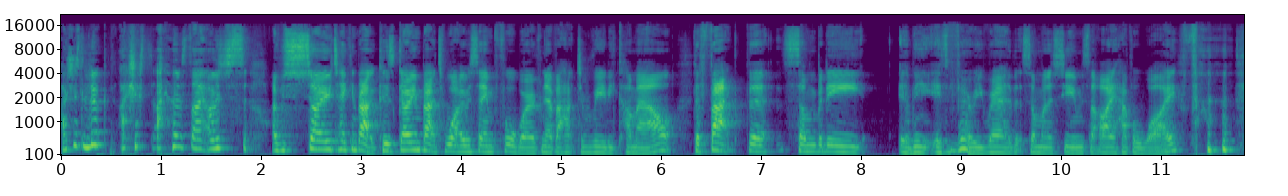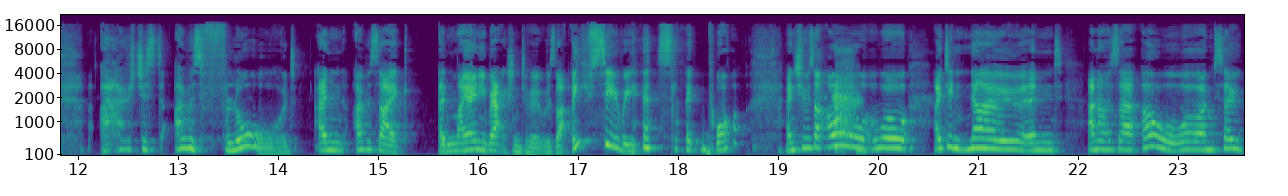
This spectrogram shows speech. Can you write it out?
I just looked, I just, I was like, I was just, I was so taken back because going back to what I was saying before, where I've never had to really come out, the fact that somebody I mean, it's very rare that someone assumes that I have a wife. And I was just, I was floored. And I was like, and my only reaction to it was like, "Are you serious? like what?" And she was like, "Oh, well, I didn't know," and and I was like, "Oh, well, I'm so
